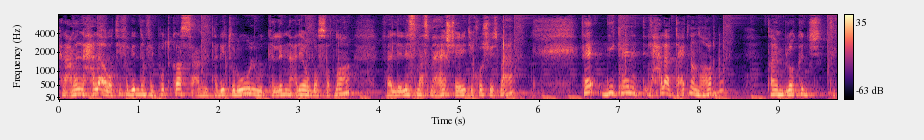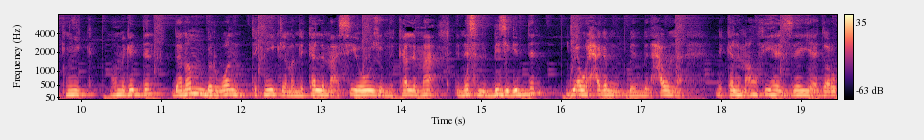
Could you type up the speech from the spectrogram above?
إحنا عملنا حلقة لطيفة جدا في البودكاست عن ال Pareto rule واتكلمنا عليها وبسطناها فاللي لسه ما سمعهاش يا ريت يخش يسمعها. فدي كانت الحلقة بتاعتنا النهارده. time blocking technique مهم جدا. ده number 1 تكنيك لما بنتكلم مع ال CEOs وبنتكلم مع الناس اللي busy جدا دي أول حاجة بنحاول نتكلم معاهم فيها إزاي يقدروا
